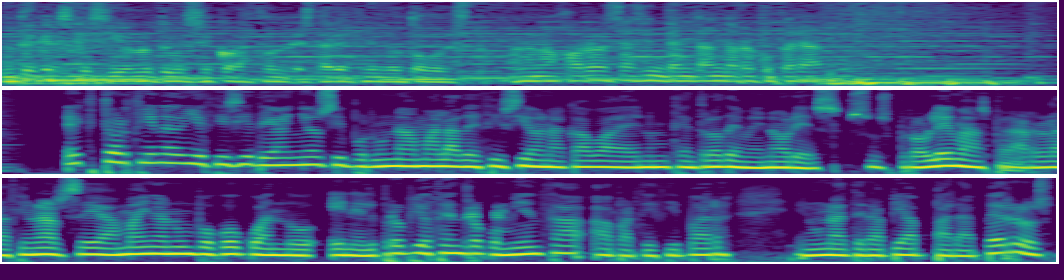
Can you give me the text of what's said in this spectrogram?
¿Tú te crees que si yo no tuviese corazón te estaría haciendo todo esto? A lo mejor lo estás intentando recuperar. Héctor tiene 17 años y por una mala decisión acaba en un centro de menores. Sus problemas para relacionarse amainan un poco cuando en el propio centro comienza a participar en una terapia para perros.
